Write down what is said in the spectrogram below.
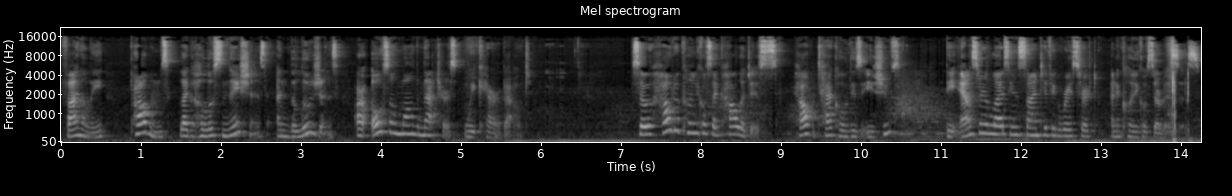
Finally, problems like hallucinations and delusions are also among the matters we care about. So, how do clinical psychologists help tackle these issues? The answer lies in scientific research and clinical services.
